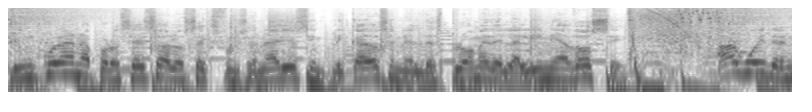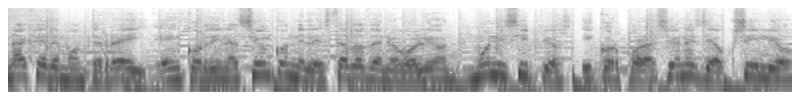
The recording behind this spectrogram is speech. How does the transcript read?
Vinculan a proceso a los exfuncionarios implicados en el desplome de la línea 12. Agua y Drenaje de Monterrey, en coordinación con el Estado de Nuevo León, municipios y corporaciones de auxilio,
